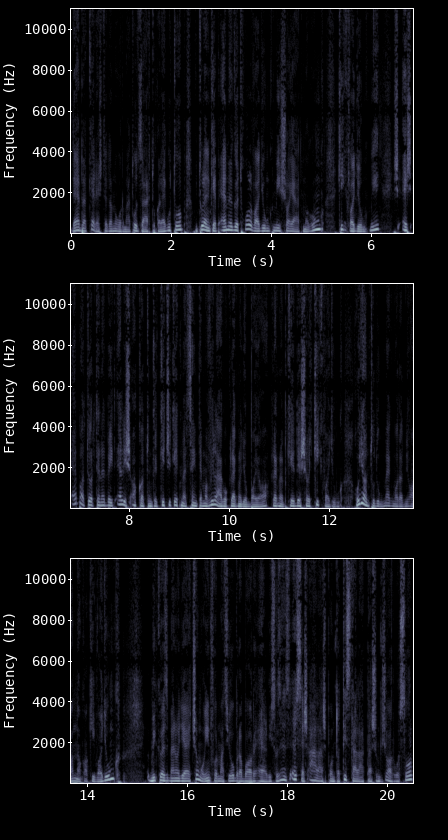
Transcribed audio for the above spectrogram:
de ebben kerested a normát, ott zártuk a legutóbb, hogy tulajdonképpen emögött hol vagyunk mi saját magunk, kik vagyunk mi, és, és ebben a történetben itt el is akadtunk egy kicsikét, mert szerintem a világok legnagyobb baja, legnagyobb kérdése, hogy kik vagyunk. Hogyan tudunk megmaradni annak, aki vagyunk, miközben ugye egy csomó információ jobbra-balra elvisz. Az összes álláspont, a tisztánlátásunk is arról szól,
